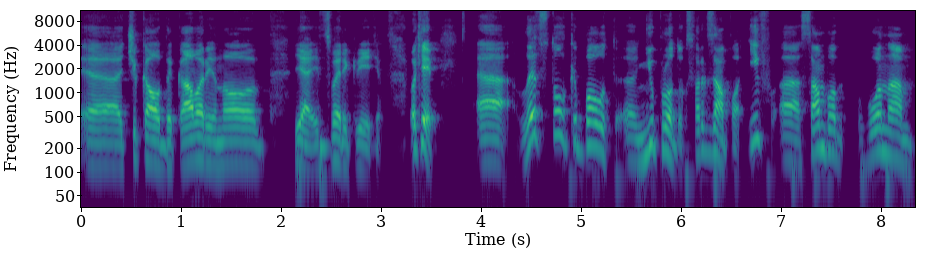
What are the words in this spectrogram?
uh, check out the cover. You know, yeah, it's very creative. Okay, uh, let's talk about uh, new products. For example, if someone wanna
